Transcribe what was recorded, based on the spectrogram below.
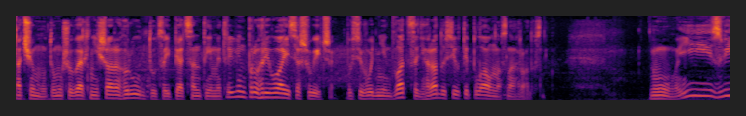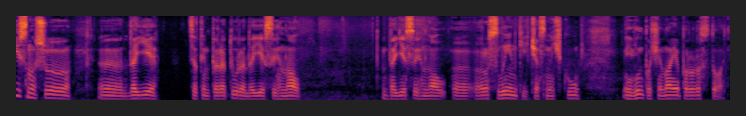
А чому? Тому що верхній шар ґрунту, цей 5 см, він прогрівається швидше. Бо сьогодні 20 градусів тепла у нас на градусник. Ну, і звісно, що е, дає ця температура дає сигнал, дає сигнал е, рослинки, часничку, і він починає проростати.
